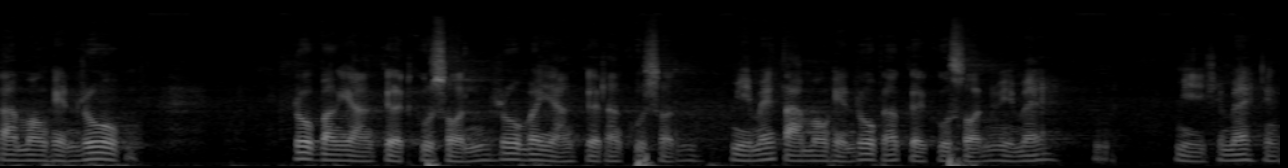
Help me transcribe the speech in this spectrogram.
ตามองเห็นรูป รูปบางอย่างเกิดกุศล รูปบางอย่างเกิดอกุศล มีไหมตามมองเห็นรูปแล้วเกิดกุศลมีไหมมีใช่ไหมอย่าง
